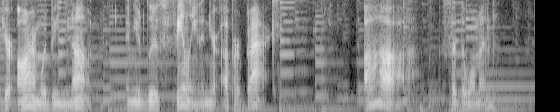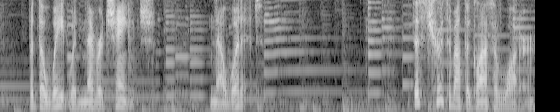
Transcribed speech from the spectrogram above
Your arm would be numb and you'd lose feeling in your upper back. Ah, said the woman, but the weight would never change. Now would it? This truth about the glass of water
